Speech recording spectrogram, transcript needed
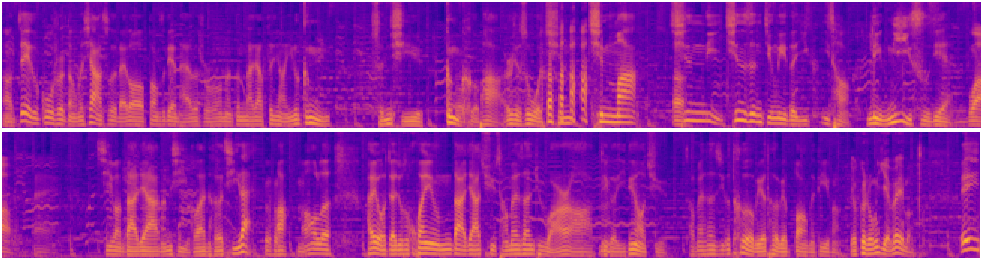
啊。这个故事等着下次来到放肆电台的时候呢，跟大家分享一个更神奇、更可怕，而且是我亲 亲妈。亲历亲身经历的一一场灵异事件，哇！哎，希望大家能喜欢和期待 啊！然后呢，还有再就是欢迎大家去长白山去玩啊！这个一定要去，长白山是一个特别特别棒的地方，有各种野味吗。哎，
